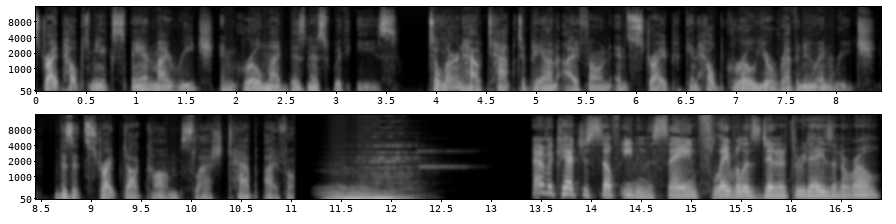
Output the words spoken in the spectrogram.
Stripe helped me expand my reach and grow my business with ease. To learn how Tap to Pay on iPhone and Stripe can help grow your revenue and reach, visit stripe.com slash tap iPhone. Ever catch yourself eating the same flavorless dinner three days in a row?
